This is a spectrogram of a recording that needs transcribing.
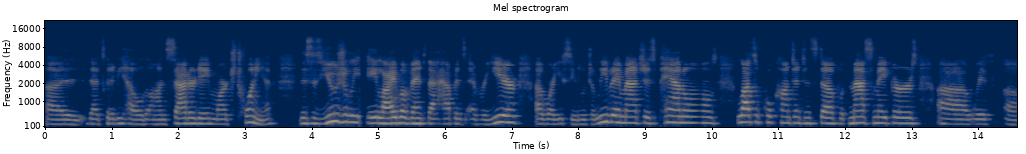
uh, that's going to be held on Saturday, March 20th. This is usually a live event that happens every year uh, where you see lucha libre matches, panels, lots of cool content and stuff with mask makers, uh, with uh,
